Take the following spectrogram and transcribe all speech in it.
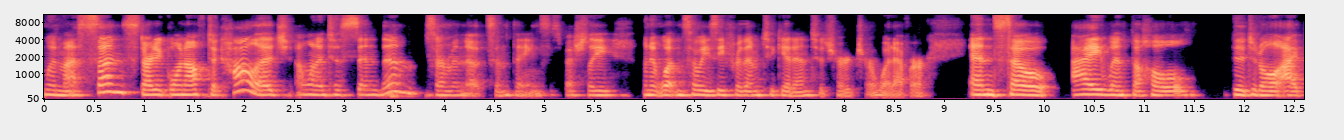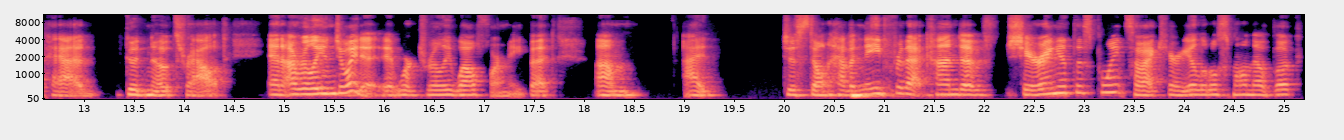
when my sons started going off to college, I wanted to send them sermon notes and things, especially when it wasn't so easy for them to get into church or whatever. And so I went the whole digital iPad GoodNotes route and I really enjoyed it. It worked really well for me, but um, I just don't have a need for that kind of sharing at this point. So I carry a little small notebook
